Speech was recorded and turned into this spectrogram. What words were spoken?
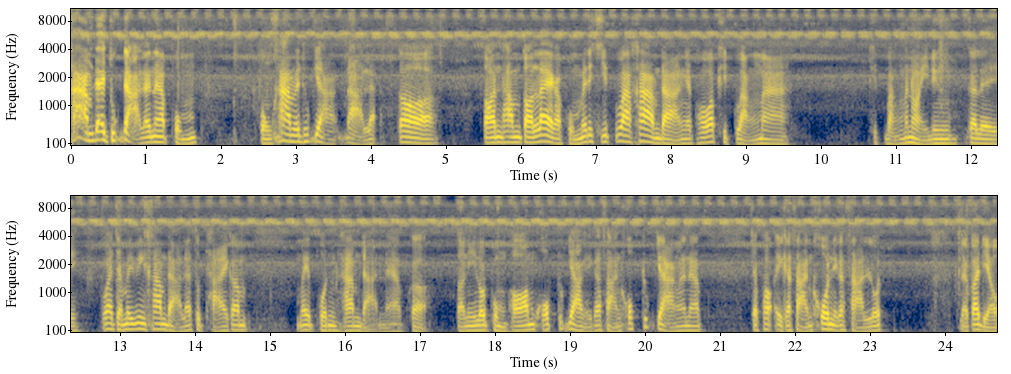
ข้ามได้ทุกด่านแล้วนะครับ ผม ผมข้ามได้ทุกอย่างด่านแล้ว ก็ตอนทำตอนแรกอะผมไม่ได้คิดว่าข้ามด่านไง เพราะว่าผิดหวังมา ผิดหวังมาหน่อยนึง ก็เลยว่าจะไม่วิ่งข้ามด่านและสุดท้ายก็ไม่พ้นข้ามด่านนะครับก็ อนนี้รถผมพร้อมครบทุกอย่างเอกสารครบทุกอย่างแล้วนะครับ เฉพาะเอกสารคนเอกสารรถ แล้วก็เดี๋ยว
